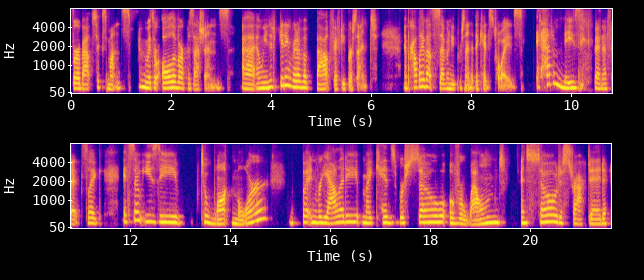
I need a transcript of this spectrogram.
for about six months. we went through all of our possessions uh, and we ended up getting rid of about 50% and probably about 70% of the kids' toys. It had amazing benefits. Like it's so easy to want more, but in reality, my kids were so overwhelmed and so distracted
